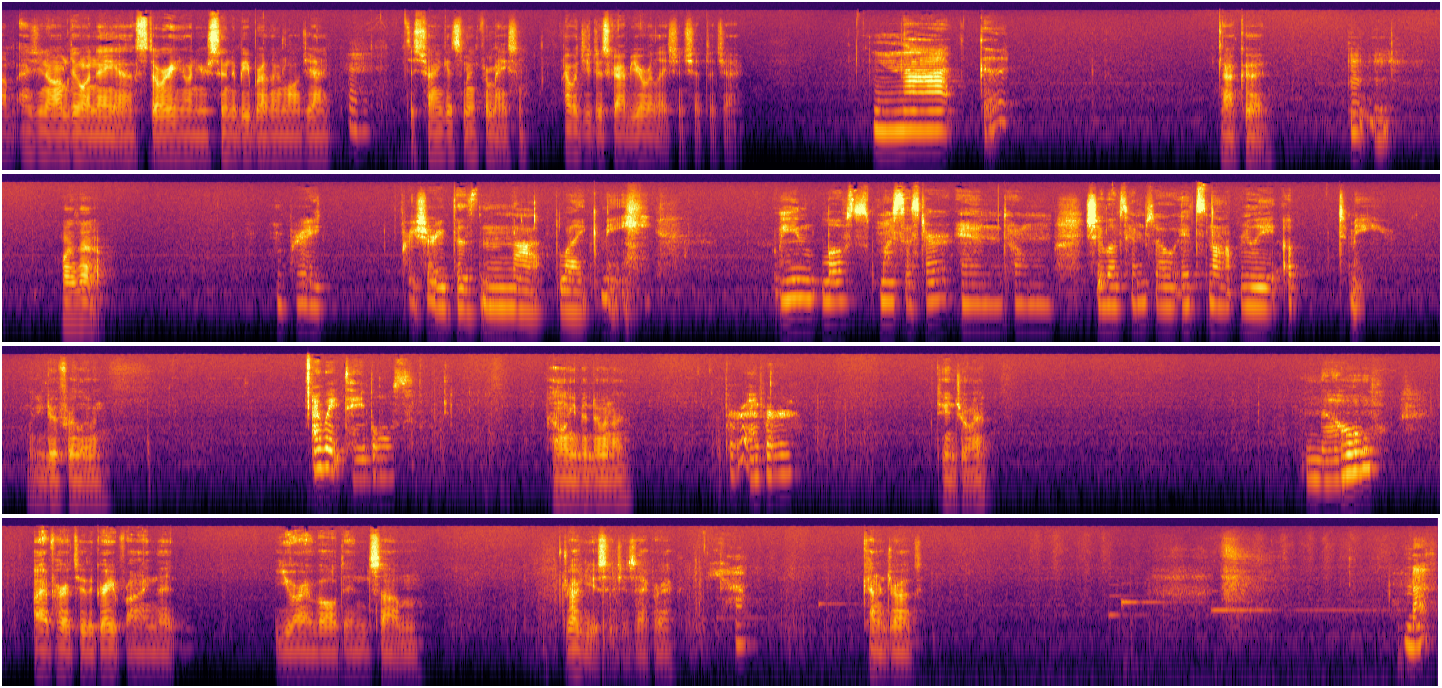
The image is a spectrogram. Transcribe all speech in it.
Um, as you know, I'm doing a uh, story on your soon-to-be brother-in-law, Jack. Just trying to get some information. How would you describe your relationship to Jack? Not good. Not good. Mm-mm. What is that? I'm pretty, pretty sure he does not like me. He loves my sister, and um, she loves him, so it's not really up to me. What do you do for a living? I wait tables How long you been doing that? forever. Do you enjoy it? No. I've heard through the grapevine that you are involved in some drug usage. Is that correct? Yeah. kind of drugs? Meth.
